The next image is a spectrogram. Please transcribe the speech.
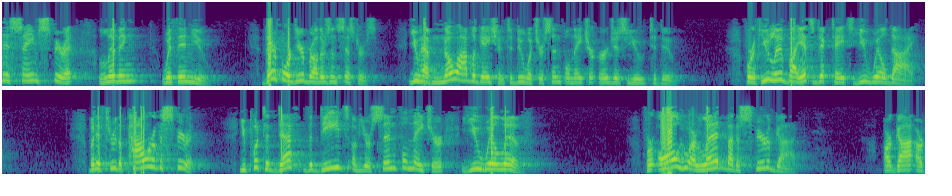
this same Spirit living within you. Therefore, dear brothers and sisters, you have no obligation to do what your sinful nature urges you to do. For if you live by its dictates, you will die. But if through the power of the Spirit you put to death the deeds of your sinful nature, you will live. For all who are led by the Spirit of God our God, our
